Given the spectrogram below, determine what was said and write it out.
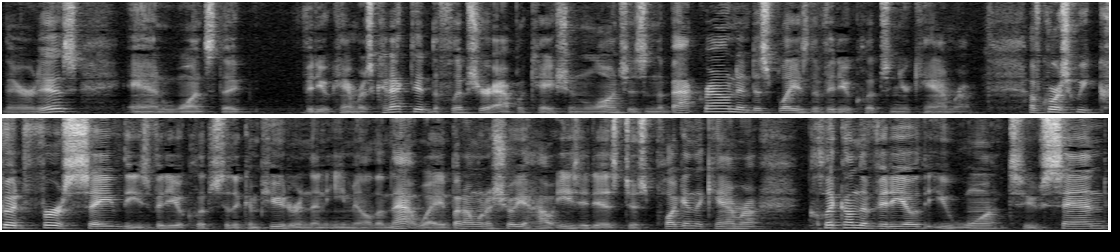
There it is. And once the video camera is connected, the FlipShare application launches in the background and displays the video clips in your camera. Of course, we could first save these video clips to the computer and then email them that way, but I want to show you how easy it is. Just plug in the camera, click on the video that you want to send,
